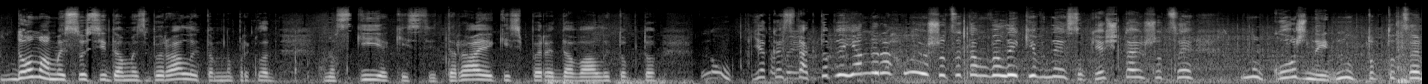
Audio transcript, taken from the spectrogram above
Дома ми з сусідами збирали, там, наприклад, носки якісь, світера якісь передавали. Тобто, ну, якось так. Тобто я не рахую, що це там великий внесок. Я вважаю, що це ну, кожний, ну, тобто це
